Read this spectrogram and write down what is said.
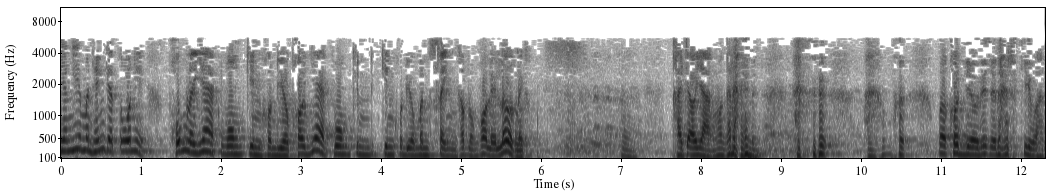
อย่างนี้มันเห็นแก่ตัวนี่ ผมเลยแยกวงกินคนเดียว พอแยกวงกินกินคนเดียวมันเซ็งครับหลวงพ่อเลยเลิกเลยครับใครจะเอาอย่างมันก็ได้หนึ่งว่าคนเดียวนี่จะได้กี่วัน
